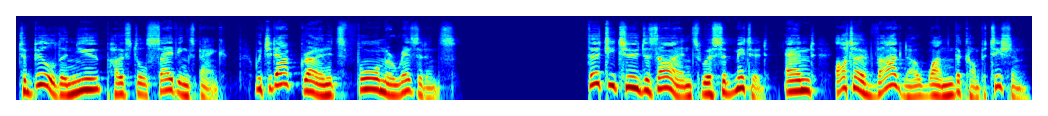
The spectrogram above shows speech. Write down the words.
to build a new postal savings bank, which had outgrown its former residence. 32 designs were submitted, and Otto Wagner won the competition.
